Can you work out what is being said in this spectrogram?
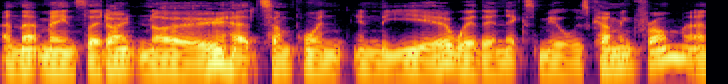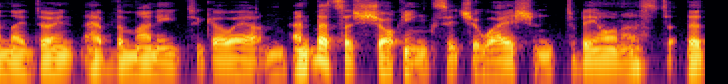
And that means they don't know at some point in the year where their next meal is coming from, and they don't have the money to go out. And, and that's a shocking situation, to be honest, that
